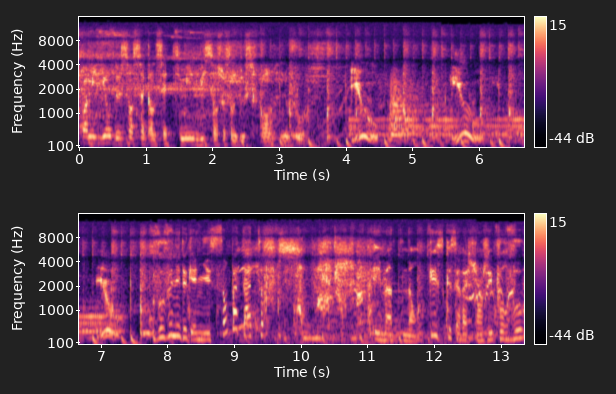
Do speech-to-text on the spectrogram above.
3 257 872 francs nouveaux. You You de gagner 100 patates. Et maintenant, qu'est-ce que ça va changer pour vous?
